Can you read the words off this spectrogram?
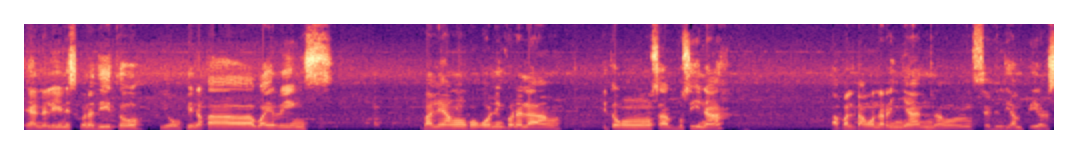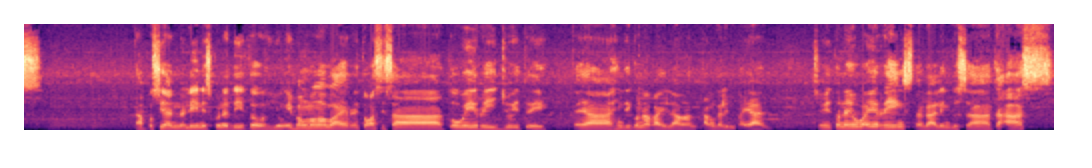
Ayan, nalinis ko na dito yung pinaka wirings. Bali, ang kukunin ko na lang, itong sa busina, papalitan ko na rin yan ng 70 amperes. Tapos yan, nalinis ko na dito. Yung ibang mga wire, ito kasi sa two-way radio ito eh. Kaya hindi ko na kailangan tanggalin pa yan. So ito na yung wirings na galing doon sa taas.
